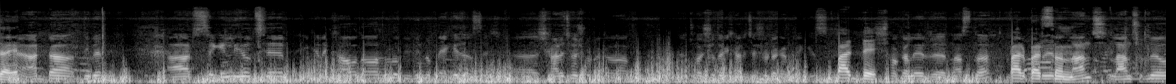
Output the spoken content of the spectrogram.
যায়। হ্যাঁ, আড্ডা দিবেন। আর সেকেন্ডলি হচ্ছে এখানে খাওয়া দাওয়া হলো বিভিন্ন প্যাকেজ আছে। সাড়ে ছয়শো টাকা ছয়শো থেকে সাড়ে ছয়শো টাকার প্যাকেজ পার ডে সকালের নাস্তা। পার পারসন লাঞ্চ লাঞ্চ হলেও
